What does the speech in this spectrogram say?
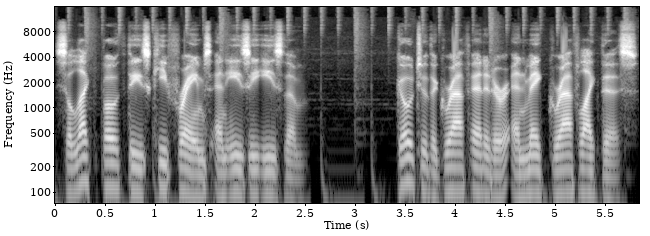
Select both these keyframes and easy ease them. Go to the graph editor and make graph like this.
